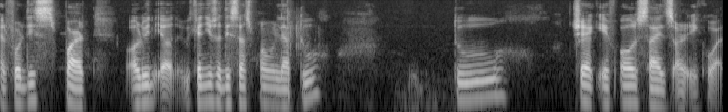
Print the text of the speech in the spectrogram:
And for this part, all we uh, we can use a distance formula to to check if all sides are equal.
